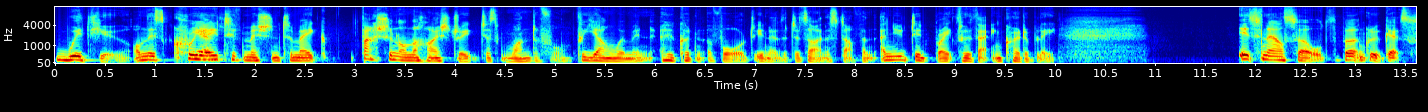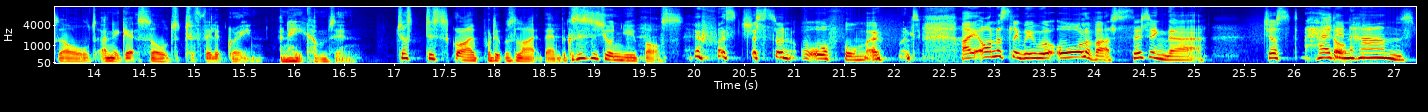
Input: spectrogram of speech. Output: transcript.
with you on this creative mission to make fashion on the high street just wonderful for young women who couldn't afford, you know, the designer stuff. And, and you did break through that incredibly. It's now sold. The Burton Group gets sold, and it gets sold to Philip Green, and he comes in. Just describe what it was like then, because this is your new boss. It was just an awful moment. I honestly, we were all of us sitting there, just head in hands,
